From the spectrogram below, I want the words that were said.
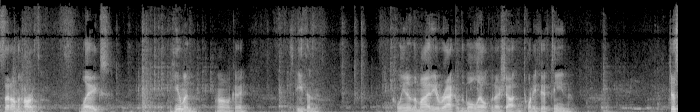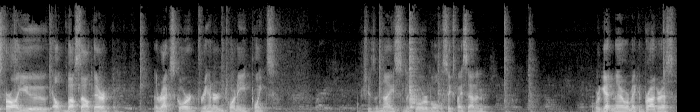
What's that on the hearth? Legs? A human. Oh, okay. It's Ethan. Cleaning the mighty rack of the bull elk that I shot in 2015. Just for all you elk buffs out there, the rack scored 320 points, which is a nice mature bull, 6x7. We're getting there, we're making progress.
